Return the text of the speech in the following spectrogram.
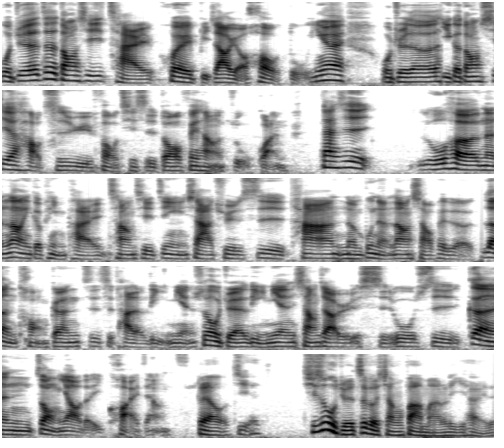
我觉得这东西才会比较有厚度，因为我觉得一个东西的好吃与否，其实都非常的主观，但是。如何能让一个品牌长期经营下去，是它能不能让消费者认同跟支持它的理念。所以我觉得理念相较于食物是更重要的一块，这样子。了解。其实我觉得这个想法蛮厉害的，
